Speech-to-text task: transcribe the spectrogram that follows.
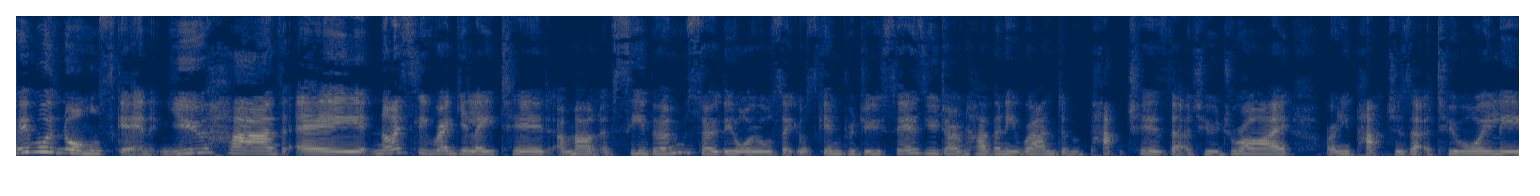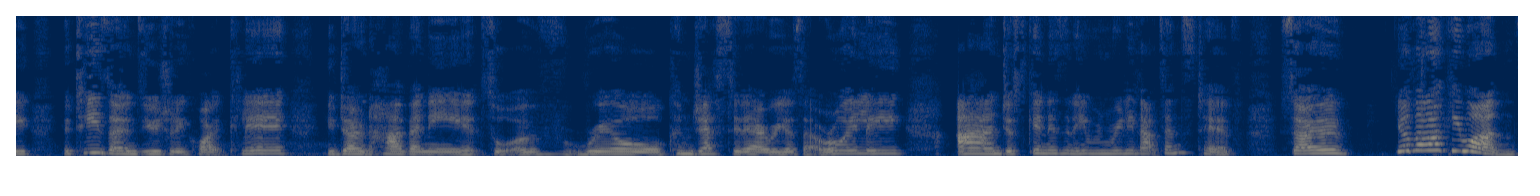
People with normal skin, you have a nicely regulated amount of sebum, so the oils that your skin produces. You don't have any random patches that are too dry or any patches that are too oily. Your T-zone's usually quite clear. You don't have any sort of real congested areas that are oily and your skin isn't even really that sensitive. So you're the lucky ones.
